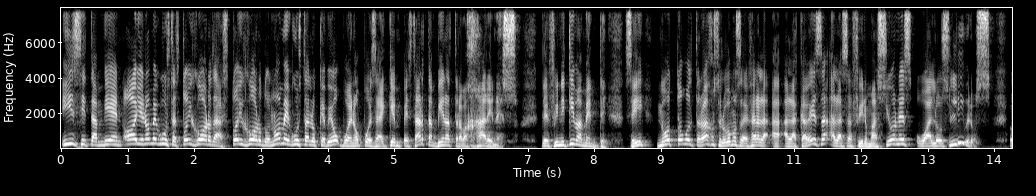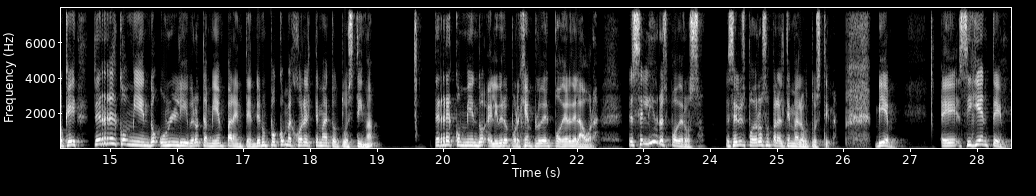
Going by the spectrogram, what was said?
Y si también, oye, no me gusta, estoy gorda, estoy gordo, no me gusta lo que veo, bueno, pues hay que empezar también a trabajar en eso. Definitivamente, ¿sí? No todo el trabajo se lo vamos a dejar a la, a la cabeza, a las afirmaciones o a los libros, ¿ok? Te recomiendo un libro también para entender un poco mejor el tema de tu autoestima te recomiendo el libro, por ejemplo, del poder de la hora. Ese libro es poderoso. Ese libro es poderoso para el tema de la autoestima. Bien, eh, siguiente.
